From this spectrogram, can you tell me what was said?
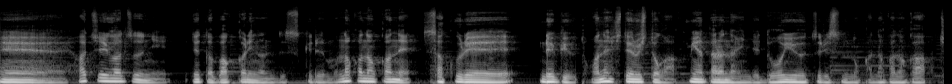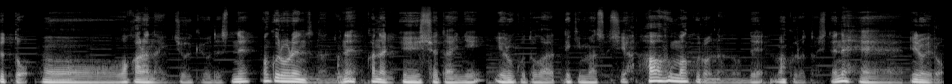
えー、8月に出たばっかりなんですけれども、なかなかね、作例レビューとかね、してる人が見当たらないんで、どういう写りするのかなかなかちょっと、わからない状況ですね。マクロレンズなんでね、かなり、えー、被写体によることができますし、ハーフマクロなので、マクロとしてね、えー、いろいろ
